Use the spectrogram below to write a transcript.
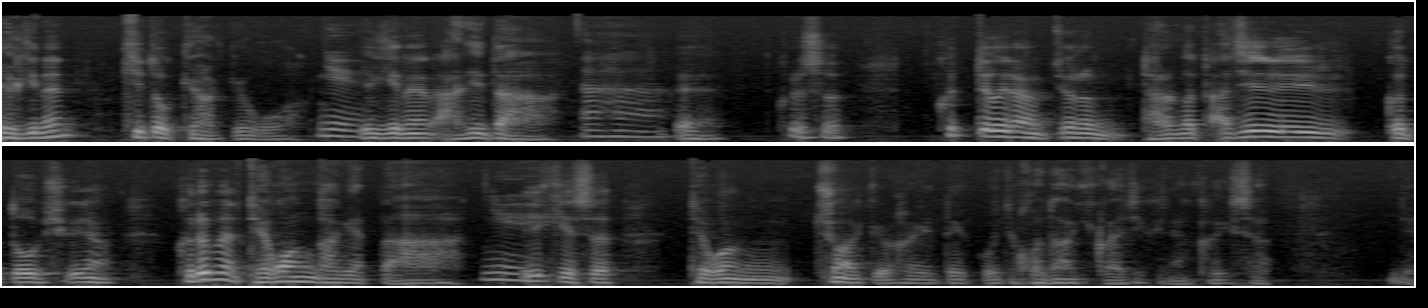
여기는 기독교 학교고 예. 여기는 아니다. 아하. 예. 그래서 그때 그냥 저는 다른 거 따질 것도 없이 그냥 그러면 대광 가겠다. 예. 이렇게 해서 대광 중학교 가게 됐고 이제 고등학교까지 그냥 거기서 이제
